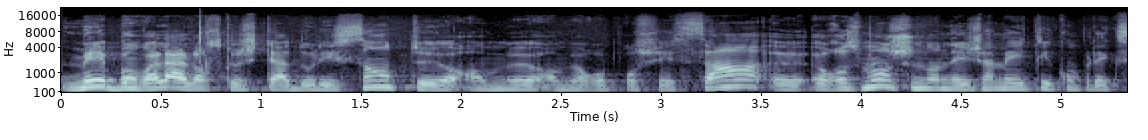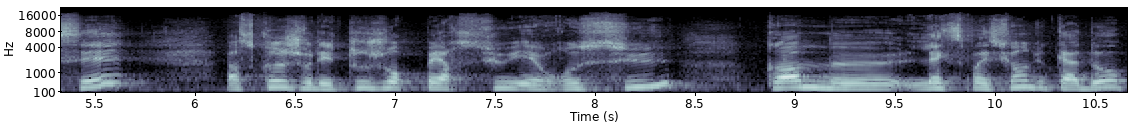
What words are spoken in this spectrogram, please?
Mais bon, voilà, lorsque j'étais adolescente, on me, reprochait ça. Heureusement, je n'en ai jamais été complexée parce que je l'ai toujours perçu et reçu comme l'expression du cadeau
